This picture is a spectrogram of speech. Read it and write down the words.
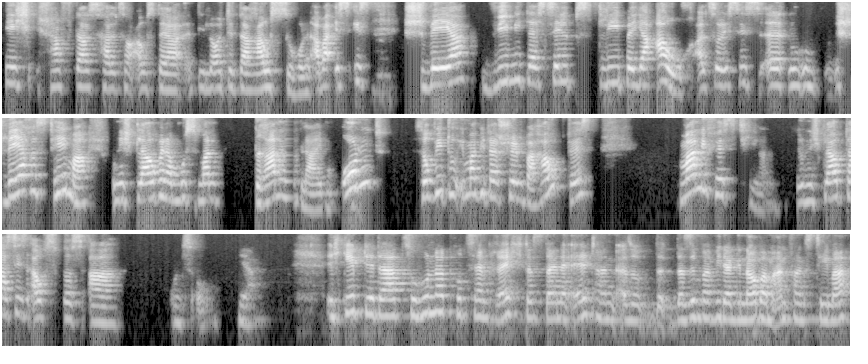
ich schaffe das halt so aus der, die Leute da rauszuholen. Aber es ist schwer, wie mit der Selbstliebe ja auch. Also es ist äh, ein schweres Thema und ich glaube, da muss man dranbleiben. Und, so wie du immer wieder schön behauptest, manifestieren. Und ich glaube, das ist auch so das A und das O. Ja. Ich gebe dir da zu 100 Prozent recht, dass deine Eltern, also da sind wir wieder genau beim Anfangsthema,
